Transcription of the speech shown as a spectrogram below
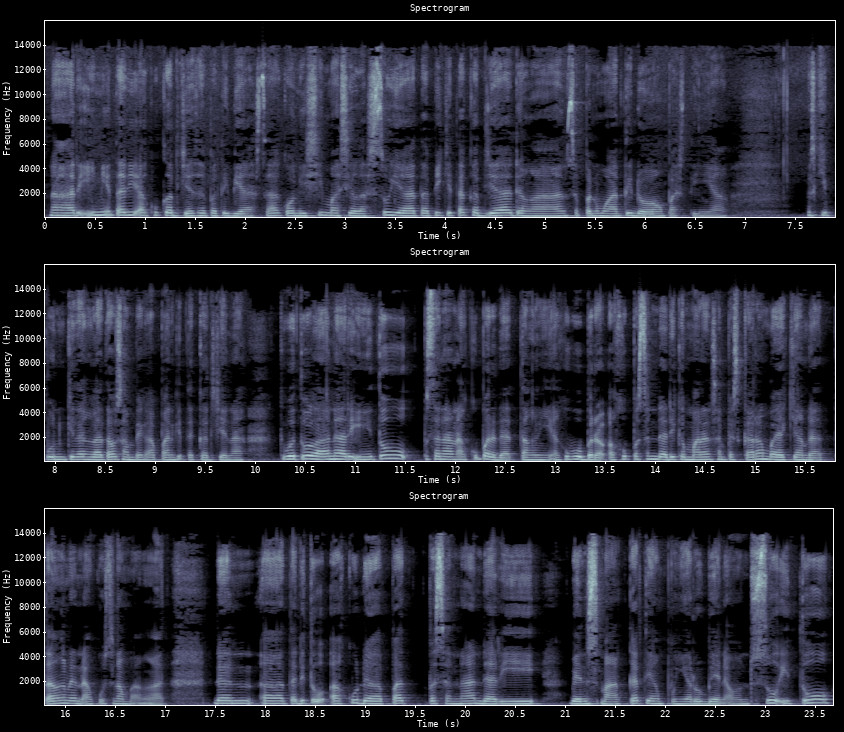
Nah hari ini tadi aku kerja seperti biasa Kondisi masih lesu ya Tapi kita kerja dengan sepenuh hati dong pastinya meskipun kita nggak tahu sampai kapan kita kerja. Nah kebetulan hari ini tuh pesanan aku pada datang nih. Aku beberapa aku pesen dari kemarin sampai sekarang banyak yang datang dan aku senang banget. Dan uh, tadi tuh aku dapat pesanan dari Benz Market yang punya Ruben Onsu itu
